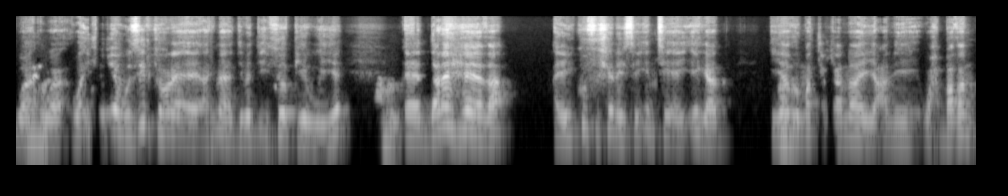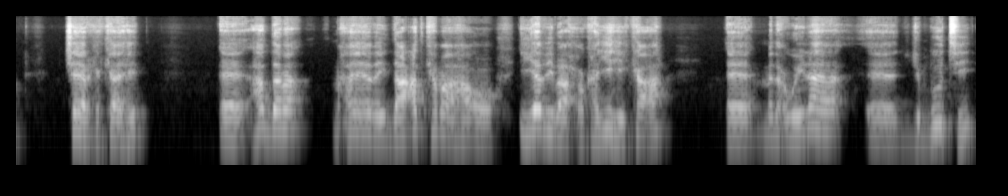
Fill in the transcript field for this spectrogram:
waa ethoobiyan wasiirkii hore ee arrimaha dibadda ethoobiya weeye. Danaheeda ayay ku fushanaysay intii ay igaad iyadu mataqaanaa yani wax badan jeerka ka ahayd. Haddana maxay ahaday daacad kama aha oo iyadiibaa xoghayihii ka ah. Madaxweynaha jabuuti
